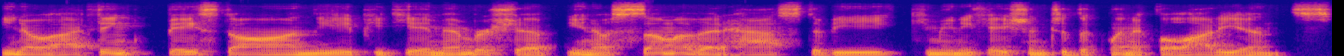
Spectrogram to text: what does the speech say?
you know i think based on the apta membership you know some of it has to be communication to the clinical audience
